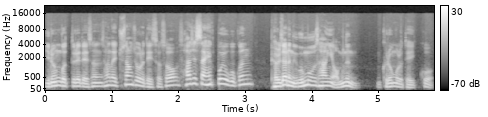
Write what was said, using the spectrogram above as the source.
이런 것들에 대해서는 상당히 추상적으로 돼 있어서 사실상 핵 보유국은 별다른 의무 사항이 없는 그런 걸로 돼 있고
